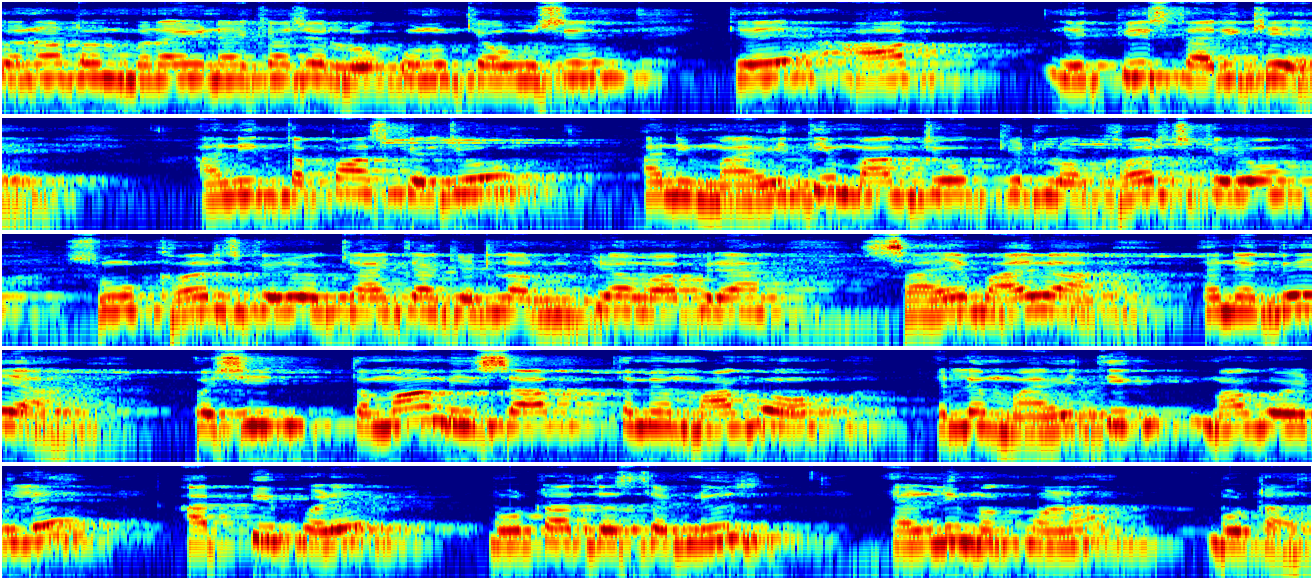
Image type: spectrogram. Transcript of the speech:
ટનાટન બનાવી નાખ્યા છે. લોકોનું કહેવું છે કે આ એકવીસ તારીખે આની તપાસ કરજો. આની માહિતી માગજો, કેટલો ખર્ચ કર્યો, શું ખર્ચ કર્યો, ક્યાં ક્યાં કેટલા રૂપિયા વાપર્યા, સાહેબ આવ્યા અને ગયા. પછી તમામ હિસાબ તમે માગો, એટલે માહિતી માગો એટલે આપવી પડે બોટાદ દસ્તક ન્યૂઝ, એલડી મકવાણા બોટાદ.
